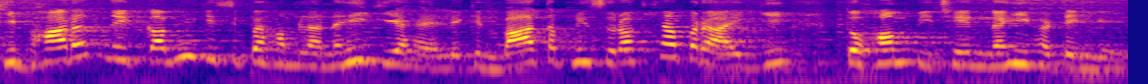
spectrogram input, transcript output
कि भारत ने कभी किसी पर हमला नहीं किया है, लेकिन बात अपनी सुरक्षा पर आएगी तो हम पीछे नहीं हटेंगे।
